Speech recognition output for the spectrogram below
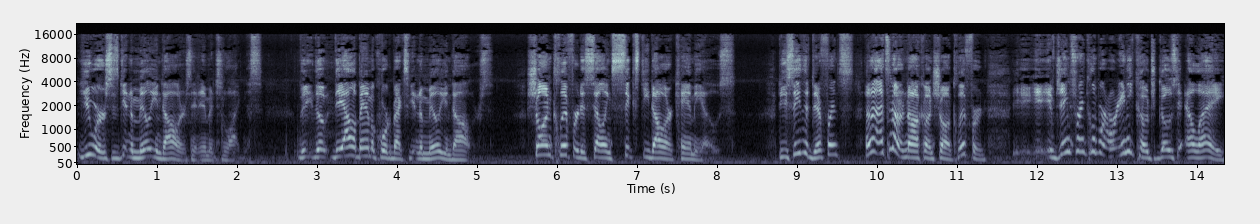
Ewers is getting a million dollars in image and likeness. The, the, the Alabama quarterback's getting a million dollars. Sean Clifford is selling $60 cameos. Do you see the difference? And that's not a knock on Sean Clifford. If James Franklin or any coach goes to LA,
